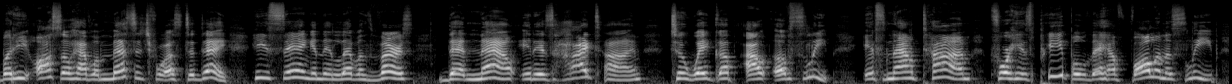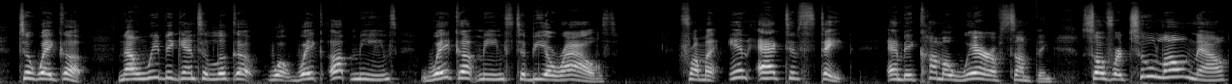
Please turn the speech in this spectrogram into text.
But he also have a message for us today. He's saying in the 11th verse that now it is high time to wake up out of sleep. It's now time for his people that have fallen asleep to wake up. Now, when we begin to look up what wake up means, wake up means to be aroused from an inactive state and become aware of something. So, for too long now,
